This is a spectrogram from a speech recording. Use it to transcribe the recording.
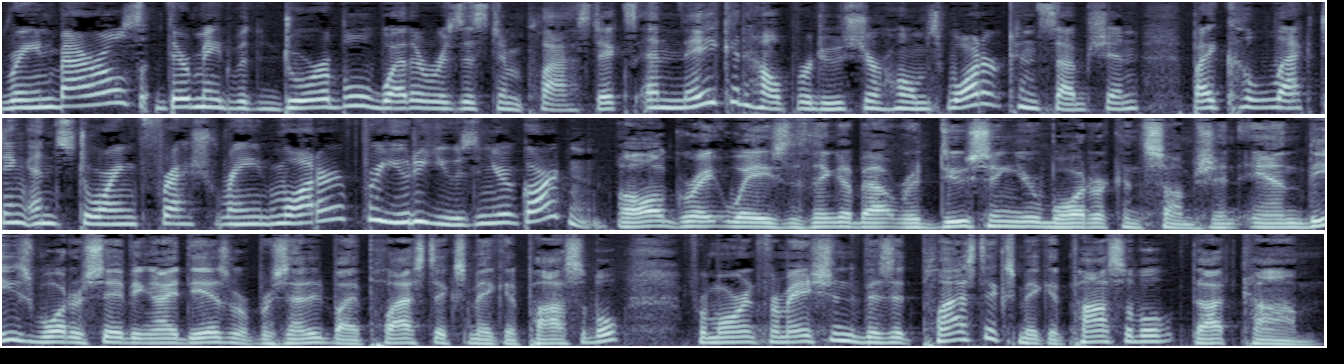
Rain barrels, they're made with durable, weather resistant plastics, and they can help reduce your home's water consumption by collecting and storing fresh rainwater for you to use in your garden. All great ways to think about reducing your water consumption. And these water saving ideas were presented by Plastics Make It Possible. For more information, visit plasticsmakeitpossible.com.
